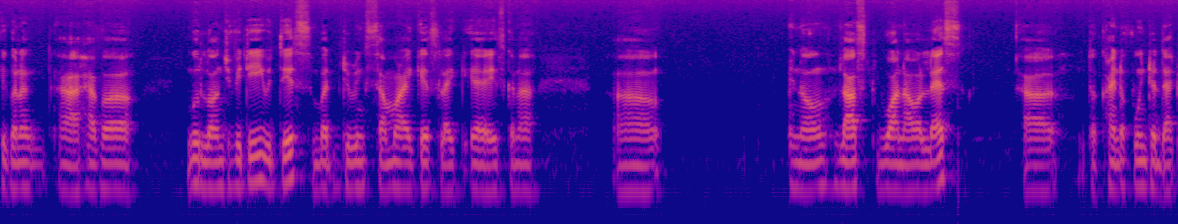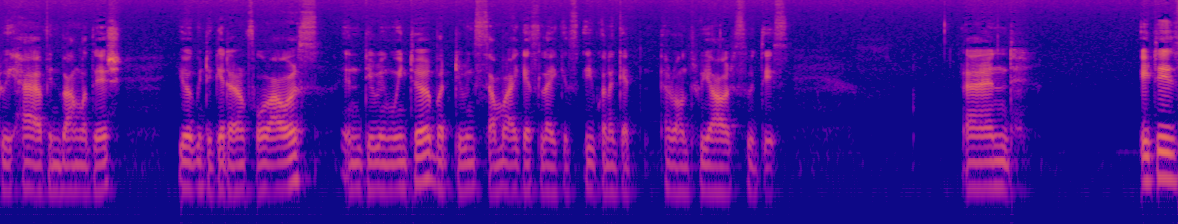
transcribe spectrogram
you're gonna uh, have a good longevity with this but during summer i guess like uh, it's gonna uh, you know last one hour less. Uh, the kind of winter that we have in bangladesh you're going to get around four hours in during winter but during summer i guess like it's you're gonna get around three hours with this. And it is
